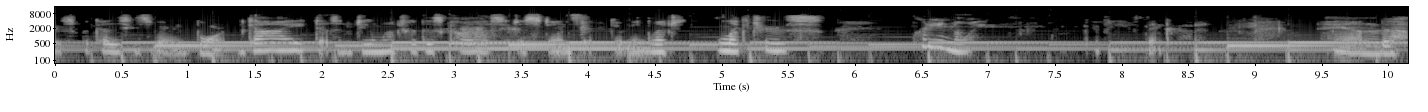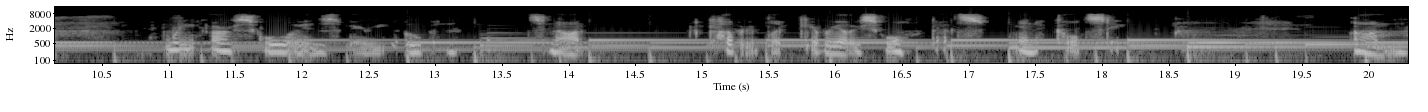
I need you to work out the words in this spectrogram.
is because he's a very boring guy, doesn't do much with his class, he just stands there giving le- lectures. Pretty annoying, if you think about it. And we, our school is very open. It's not covered like every other school that's in a cold state. Um,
